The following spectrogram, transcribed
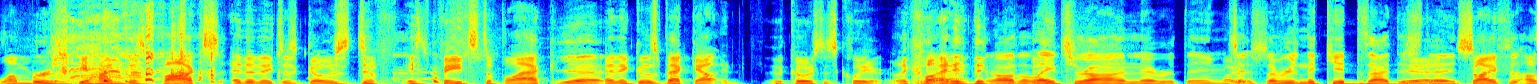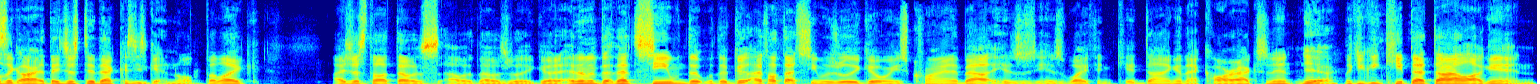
lumbers behind this box, and then it just goes to it fades to black, Yeah. and then goes back out, and the coast is clear. Like why Yeah, did they? and all the lights are on and everything. Why So, did- for some reason, the kid decided to yeah. stay. So I, f- I was like, all right, they just did that because he's getting old. But like, I just thought that was, I was that was really good. And then that, that scene that the good, I thought that scene was really good when he's crying about his his wife and kid dying in that car accident. Yeah. Like you can keep that dialogue in,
